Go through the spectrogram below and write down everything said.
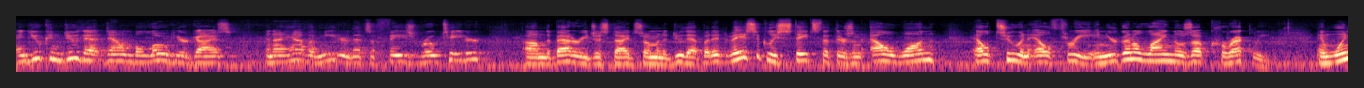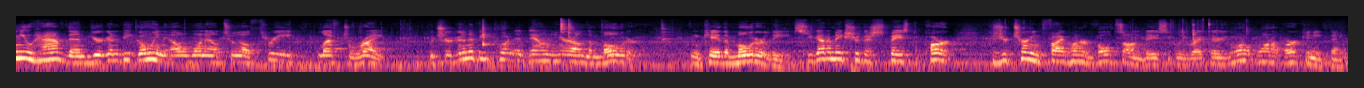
And you can do that down below here, guys. And I have a meter that's a phase rotator. Um, the battery just died, so I'm going to do that. But it basically states that there's an L1, L2, and L3, and you're going to line those up correctly. And when you have them, you're going to be going L1, L2, L3, left to right. But you're going to be putting it down here on the motor okay, the motor leads. So you got to make sure they're spaced apart because you're turning 500 volts on basically right there. You won't want to arc anything.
